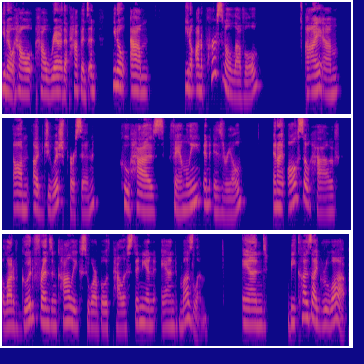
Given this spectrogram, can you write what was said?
you know how how rare that happens. And you know um you know on a personal level i am um a jewish person who has family in israel. And i also have a lot of good friends and colleagues who are both palestinian and muslim. And because i grew up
